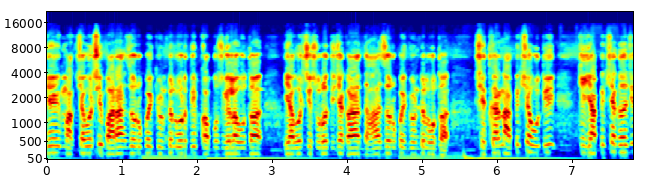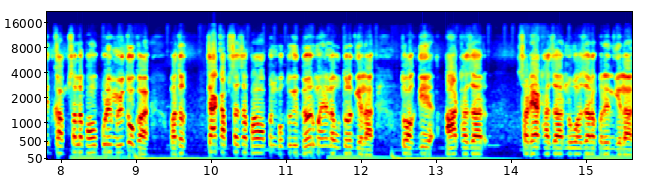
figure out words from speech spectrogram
जे मागच्या वर्षी बारा हजार रुपये क्विंटलवरती कापूस गेला होता यावर्षी सुरुवातीच्या काळात दहा हजार रुपये क्विंटल होता. शेतकऱ्यांना अपेक्षा होती की यापेक्षा कदाचित कापसाला भाव पुढे मिळतो का? मात्र त्या कापसाचा भाव आपण बघतो की दर महिन्याला उतरत गेला. तो अगदी आठ हजार साडेआठ हजार नऊ हजारापर्यंत गेला.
